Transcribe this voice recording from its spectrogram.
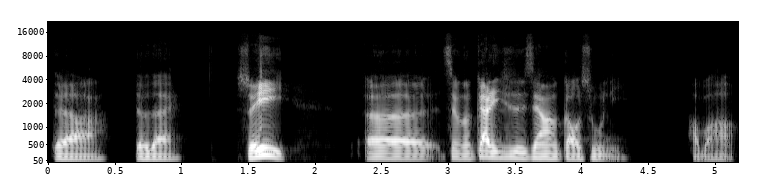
对啊，对不对？所以，呃，整个概念就是这样告诉你，好不好？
